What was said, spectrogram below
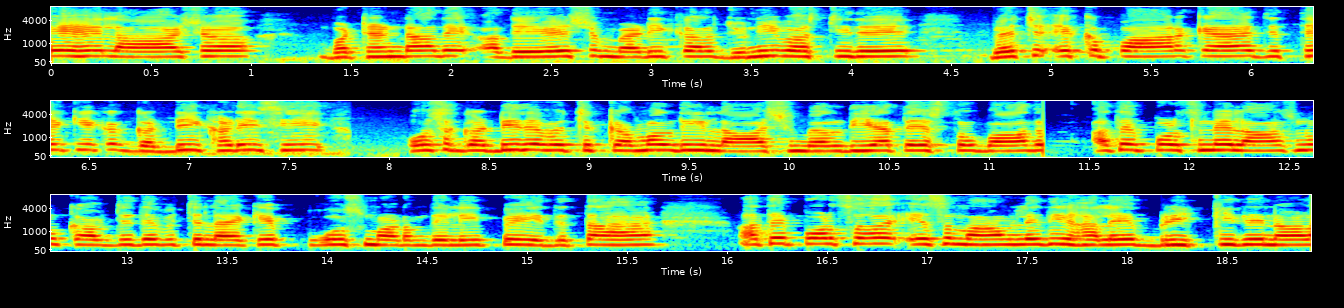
ਇਹ ਲਾਸ਼ ਬਠਿੰਡਾ ਦੇ ਆਦੇਸ਼ ਮੈਡੀਕਲ ਯੂਨੀਵਰਸਿਟੀ ਦੇ ਵਿੱਚ ਇੱਕ ਪਾਰਕ ਹੈ, ਜਿੱਥੇ ਕਿ ਇੱਕ ਗੱਡੀ ਖੜੀ ਸੀ। ਉਸ ਗੱਡੀ ਦੇ ਵਿੱਚ ਕਮਲ ਦੀ ਲਾਸ਼ ਮਿਲਦੀ ਹੈ ਤੇ ਇਸ ਤੋਂ ਬਾਅਦ ਅਤੇ ਪੁਲਿਸ ਨੇ ਲਾਸ਼ ਨੂੰ ਕਬਜ਼ੇ ਦੇ ਵਿੱਚ ਲੈ ਕੇ ਪੋਸਟਮਾਰਟਮ ਦੇ ਲਈ ਭੇਜ ਦਿੱਤਾ ਹੈ ਅਤੇ ਪੁਲਿਸ ਇਸ ਮਾਮਲੇ ਦੀ ਹਲੇ ਬਰੀਕੀ ਦੇ ਨਾਲ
